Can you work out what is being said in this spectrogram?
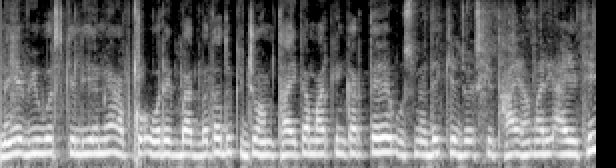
नए व्यूवर्स के लिए मैं आपको और एक बात बता दूँ कि जो हम थाई का मार्किंग करते हैं, उसमें देखिए जो इसकी थाई हमारी आई थी,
